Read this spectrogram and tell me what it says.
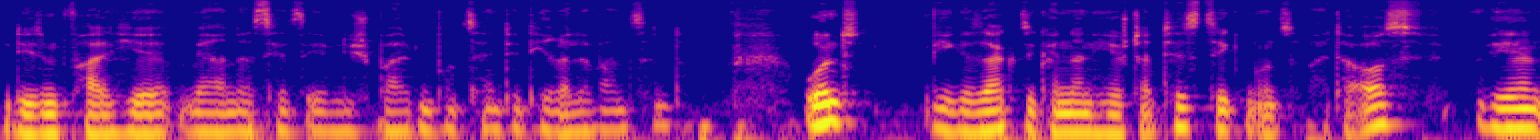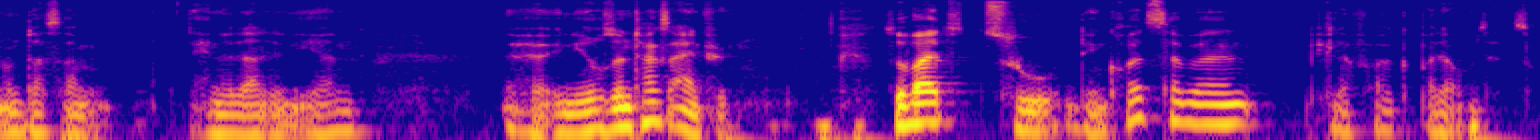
In diesem Fall hier wären das jetzt eben die Spaltenprozente, die relevant sind. Und wie gesagt, Sie können dann hier Statistiken und so weiter auswählen und das am Ende dann in, Ihren, äh, in Ihre Syntax einfügen. Soweit zu den Kreuztabellen. Viel Erfolg bei der Umsetzung.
